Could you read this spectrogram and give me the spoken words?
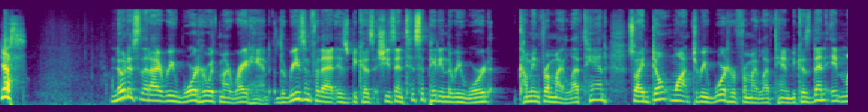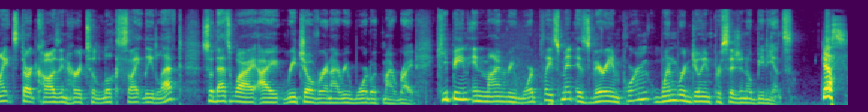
Yes. Notice that I reward her with my right hand. The reason for that is because she's anticipating the reward coming from my left hand. So I don't want to reward her from my left hand because then it might start causing her to look slightly left. So that's why I reach over and I reward with my right. Keeping in mind reward placement is very important when we're doing precision obedience. Yes.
